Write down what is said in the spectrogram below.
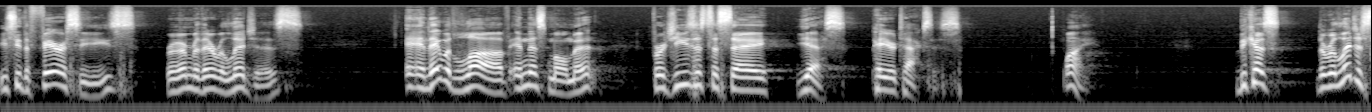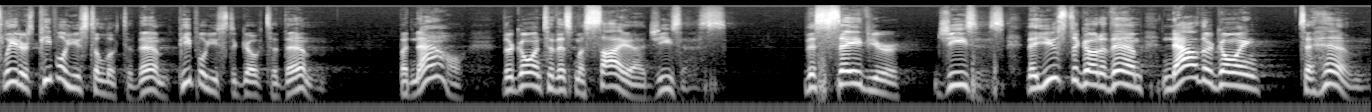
You see, the Pharisees, remember they're religious, and they would love in this moment for Jesus to say, Yes, pay your taxes. Why? Because the religious leaders, people used to look to them, people used to go to them. But now they're going to this Messiah, Jesus, this Savior, Jesus. They used to go to them, now they're going to Him.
